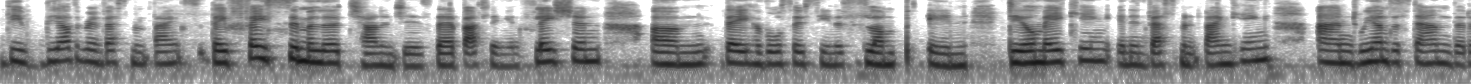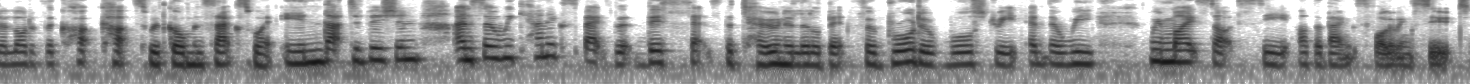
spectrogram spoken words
the, the other investment banks, they've faced similar challenges. They're battling inflation. Um, they have also seen a slump in deal making, in investment banking. And we understand that a lot of the cut- cuts with Goldman Sachs were in that division. And so we can expect that this sets the tone a little bit for broader Wall Street and that we we might start to see other banks following suit.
